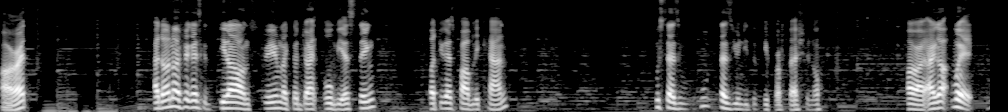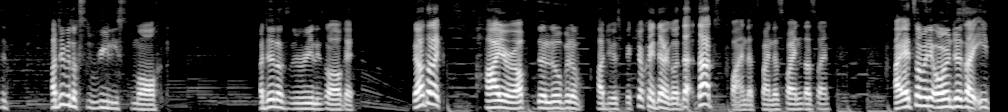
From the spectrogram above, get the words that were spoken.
All right. I don't know if you guys can see that on stream, like the giant OBS thing, but you guys probably can. Who says who says you need to be professional? All right, I got wait. Hajime looks really small. Hajime looks really small. Okay, we have to like higher up the little bit of Hajime's picture. Okay, there you go. That that's fine. That's fine. That's fine. That's fine. I ate so many oranges. I eat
